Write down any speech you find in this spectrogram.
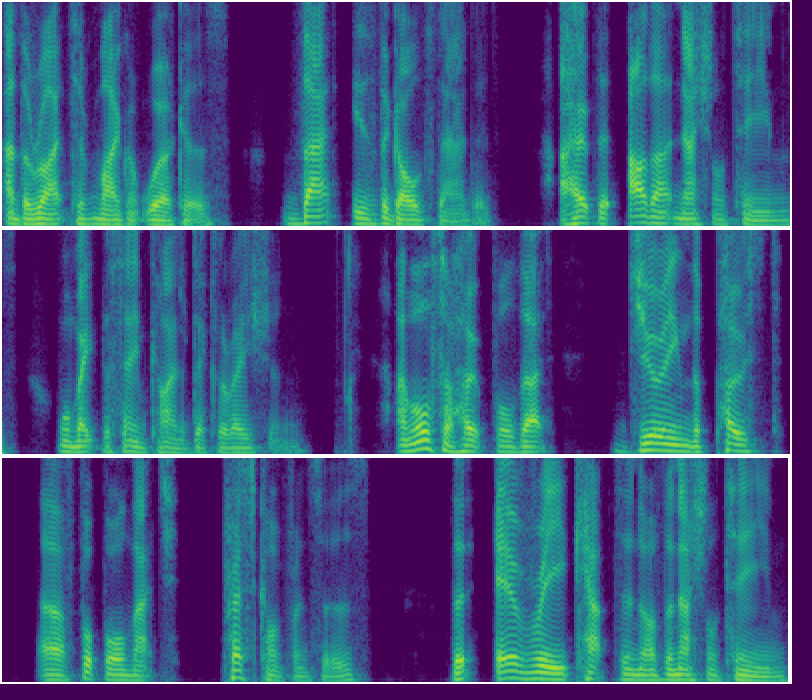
and the rights of migrant workers. That is the gold standard. I hope that other national teams will make the same kind of declaration. I'm also hopeful that during the post uh, football match press conferences, that every captain of the national team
